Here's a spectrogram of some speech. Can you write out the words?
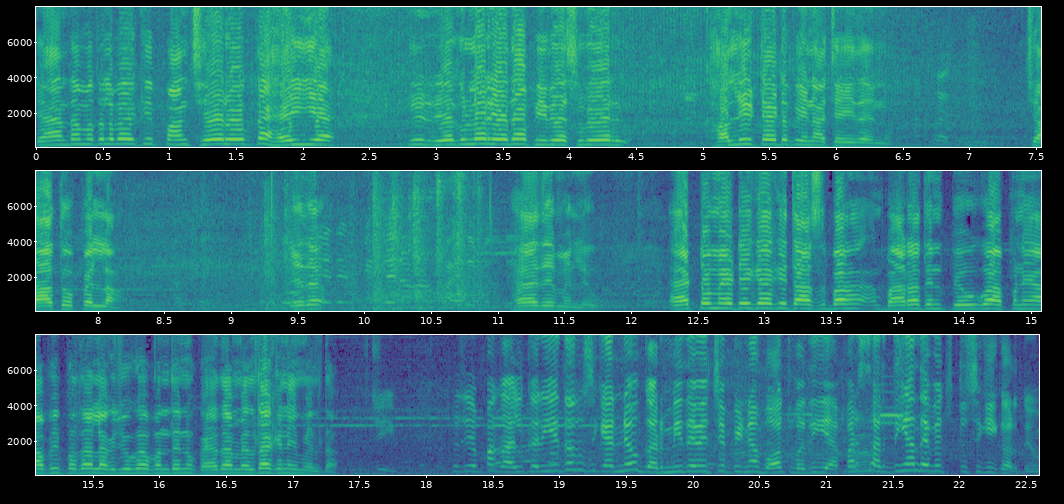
ਕਹਿਣ ਦਾ ਮਤਲਬ ਹੈ ਕਿ 5-6 ਰੋਗ ਤਾਂ ਹੈ ਹੀ ਹੈ। ਕਿ ਰੈਗੂਲਰ ਇਹਦਾ ਪੀਵੇ ਸਵੇਰ ਖਾਲੀ ਢਿੱਡ ਪੀਣਾ ਚਾਹੀਦਾ ਇਹਨੂੰ ਚਾਹ ਤੋਂ ਪਹਿਲਾਂ। ਇਹਦਾ- ਇਹਦੇ ਫਾਇਦੇ ਮਿਲੂ ਆਟੋਮੈਟਿਕ ਹੈ ਕਿ 10 12 ਦਿਨ ਪੀਊਗਾ ਆਪਣੇ ਆਪ ਹੀ ਪਤਾ ਲੱਗ ਜਾਊਗਾ ਬੰਦੇ ਨੂੰ ਫਾਇਦਾ ਮਿਲਦਾ ਕਿ ਨਹੀਂ ਮਿਲਦਾ। ਜੀ ਆਪਾਂ ਗੱਲ ਕਰੀਏ ਤਾਂ ਤੁਸੀਂ ਕਹਿੰਦੇ ਹੋ ਗਰਮੀ ਦੇ ਵਿੱਚ ਪੀਣਾ ਬਹੁਤ ਵਧੀਆ ਹੈ, ਪਰ ਸਰਦੀਆਂ ਦੇ ਵਿੱਚ ਤੁਸੀਂ ਕੀ ਕਰਦੇ ਹੋ?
